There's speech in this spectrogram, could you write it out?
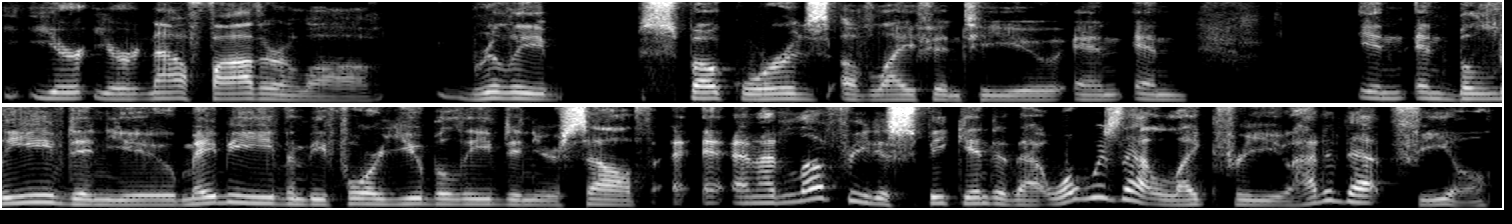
you're you're now father-in-law really spoke words of life into you and and in and believed in you maybe even before you believed in yourself. And i'd love for you to speak into that. What was that like for you? How did that feel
